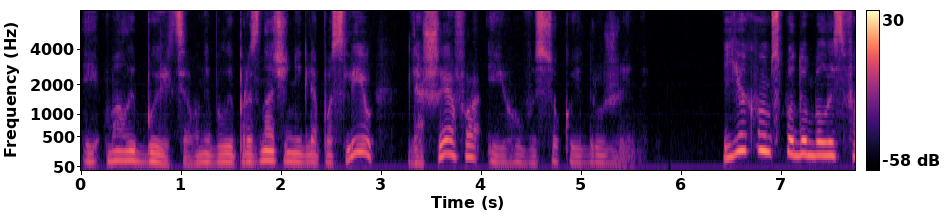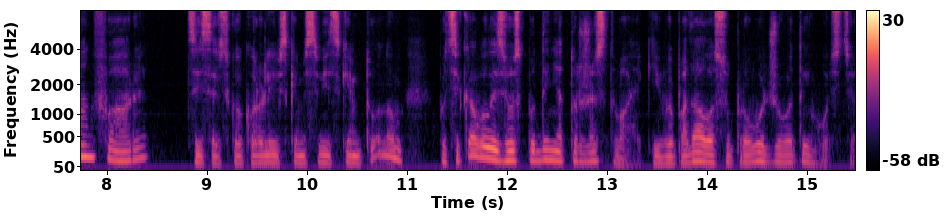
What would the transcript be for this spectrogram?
і мали бильця. Вони були призначені для послів, для шефа і його високої дружини. Як вам сподобались фанфари? цисарсько-королівським світським тоном поцікавилась господиня торжества, якій випадало супроводжувати гостя.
